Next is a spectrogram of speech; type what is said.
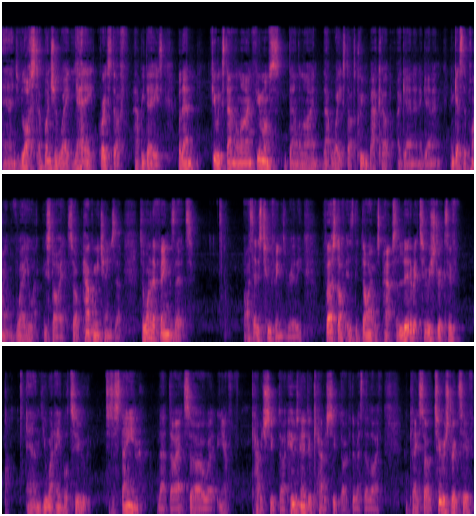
and you've lost a bunch of weight. Hey, great stuff, happy days. But then a few weeks down the line, a few months down the line, that weight starts creeping back up again and again and, and gets to the point of where you, you started. So how can we change that? So one of the things that, well, I say there's two things really. First off is the diet was perhaps a little bit too restrictive and you weren't able to to sustain that diet. So uh, you know, cabbage soup diet. Who's going to do a cabbage soup diet for the rest of their life? Okay, so too restrictive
